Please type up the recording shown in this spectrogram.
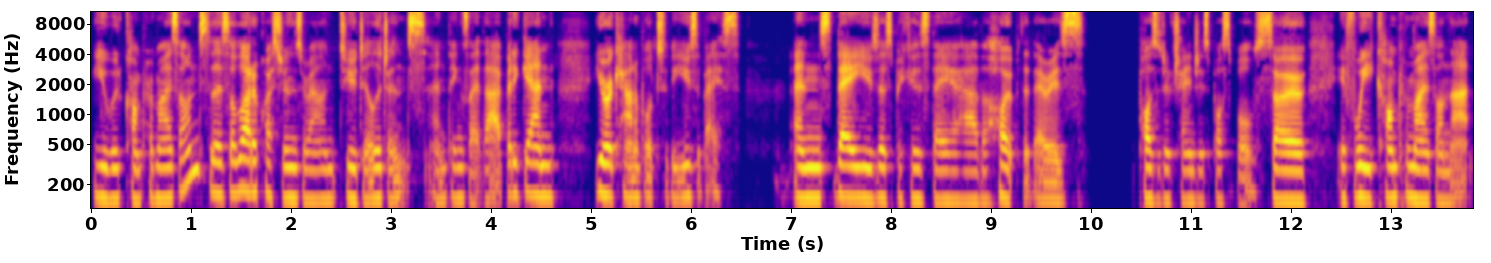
you would compromise on. So there's a lot of questions around due diligence and things like that. But again, you're accountable to the user base and they use us because they have a hope that there is positive change is possible. So if we compromise on that,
